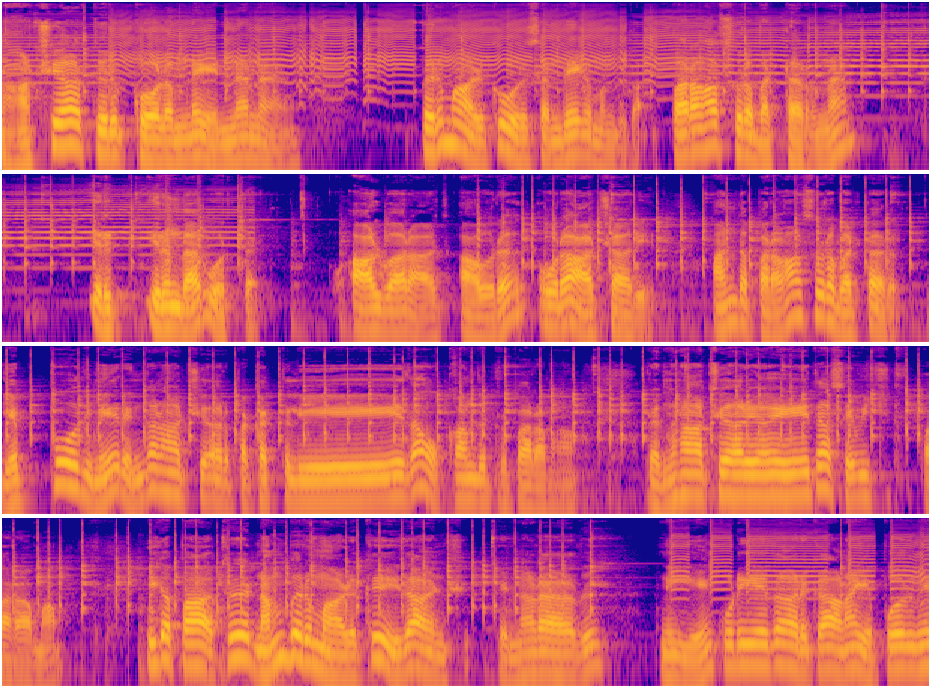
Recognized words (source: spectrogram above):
நாச்சியார் திருக்கோலம்னா என்னென்னு பெருமாளுக்கு ஒரு சந்தேகம் வந்துதான் பராசுர பட்டர்னு இருக் இருந்தார் ஒருத்தர். ஆழ்வார் அவர் ஒரு ஆச்சாரியர். அந்த பராசுர பட்டர் எப்போதுமே ரெங்கநாச்சியார் பக்கத்திலேயே தான் உட்காந்துட்ருப்பாராமா ரெங்கநாச்சியாரையே தான் செவிச்சிட்டு இருப்பாராமாம் இதை பார்த்து நம்பெருமாளுக்கு இதாகிடுச்சு என்னடா அது? நீ ஏன் கூடயே தான் இருக்க? ஆனால் எப்போதுமே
